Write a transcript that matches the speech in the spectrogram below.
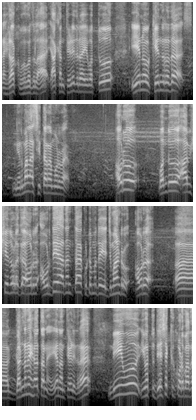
ನಾನು ಹೇಳೋಕ್ಕೆ ಹೋಗೋದಿಲ್ಲ. ಯಾಕಂತ ಹೇಳಿದ್ರೆ ಇವತ್ತು ಏನು ಕೇಂದ್ರದ ನಿರ್ಮಲಾ ಸೀತಾರಾಮನ್ ಅವರು ಒಂದು ಆ ವಿಷಯದೊಳಗೆ ಅವ್ರ ಅವ್ರದ್ದೇ ಆದಂಥ ಕುಟುಂಬದ ಯಜಮಾನರು, ಅವರ ಗಂಡನೇ ಹೇಳ್ತಾನೆ, ಏನಂತ ಹೇಳಿದ್ರೆ, ನೀವು ಇವತ್ತು ದೇಶಕ್ಕೆ ಕೊಡಬಾದ,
